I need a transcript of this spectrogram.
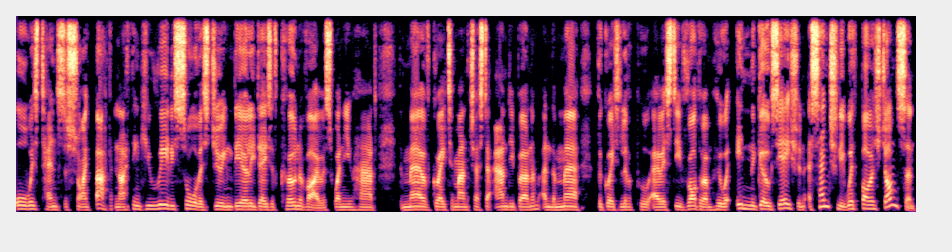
always tends to strike back. And I think you really saw this during the early days of coronavirus when you had the mayor of Greater Manchester, Andy Burnham, and the mayor of the Greater Liverpool area, Steve Rotheram, who were in negotiation essentially with Boris Johnson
